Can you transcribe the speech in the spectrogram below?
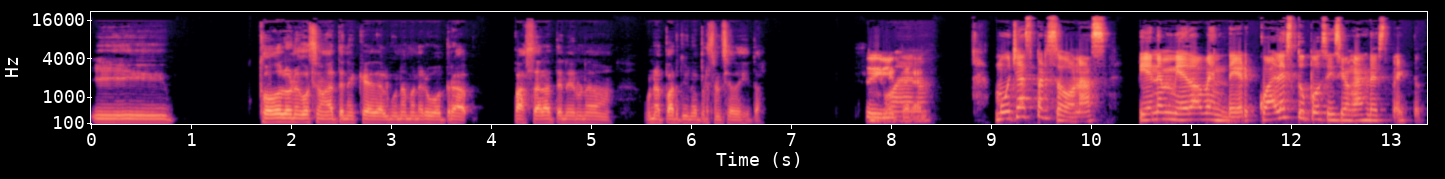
y todos los negocios van a tener que de alguna manera u otra pasar a tener una, una parte y una presencia digital. Sí, literal. Muchas personas tienen miedo a vender. ¿Cuál es tu posición al respecto?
